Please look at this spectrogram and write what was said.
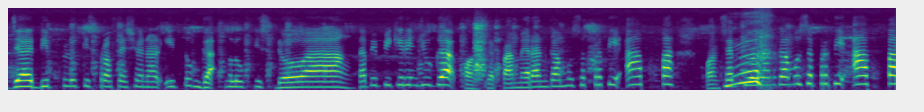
Jadi pelukis profesional itu nggak ngelukis doang, tapi pikirin juga konsep pameran kamu seperti apa, konsep Wah. jualan kamu seperti apa.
